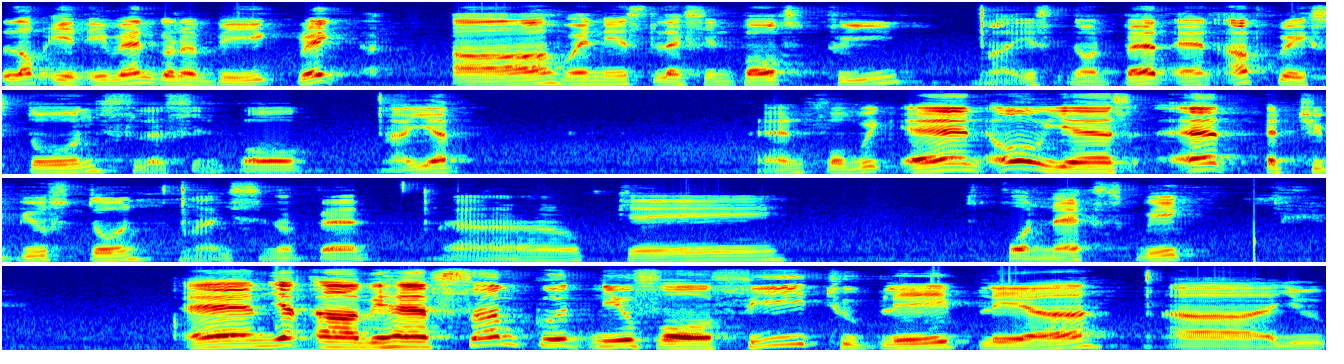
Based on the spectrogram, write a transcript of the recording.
login event gonna be great. Uh, when it's selection box 3 uh, it's not bad. And upgrade stone selection box. Uh, yep. And for weekend oh yes add attribute stone. Uh, it's not bad. Uh, okay. For next week. And yep uh, we have some good news for free to play player. Uh, you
